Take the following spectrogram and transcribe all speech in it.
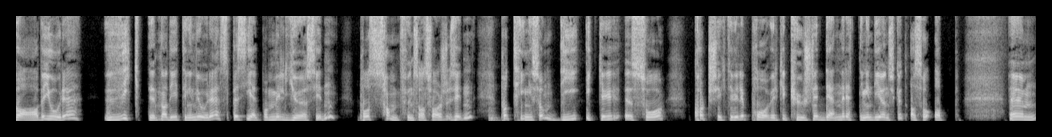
hva vi gjorde, viktigheten av de tingene vi gjorde, spesielt på miljøsiden, på samfunnsansvarssiden, på ting som de ikke så kortsiktig ville påvirke kursen i den retningen de ønsket, altså opp. Um,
